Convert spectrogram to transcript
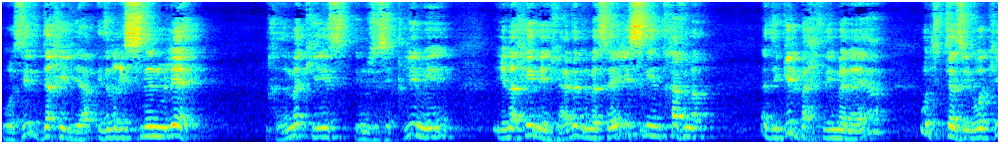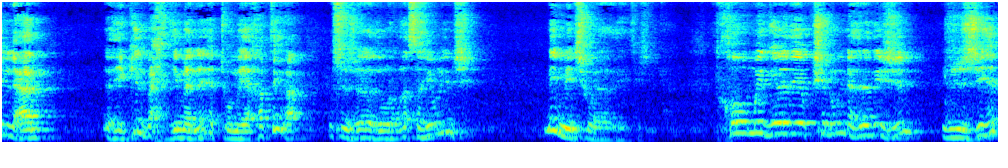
وزير الداخليه اذا غيسنن مليح الخدمه كيس المجلس الاقليمي إلى اخره عدد المسائل اللي سنين تخافنا هذه كل البحث ديما انايا الوكيل العام هذه كل البحث ديما انايا التوميه خطيره واش ذو هي ولا نمشي ما يمينش ولا هذه خو ما يدير هذا يكشن وين هذا الجن الجهد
